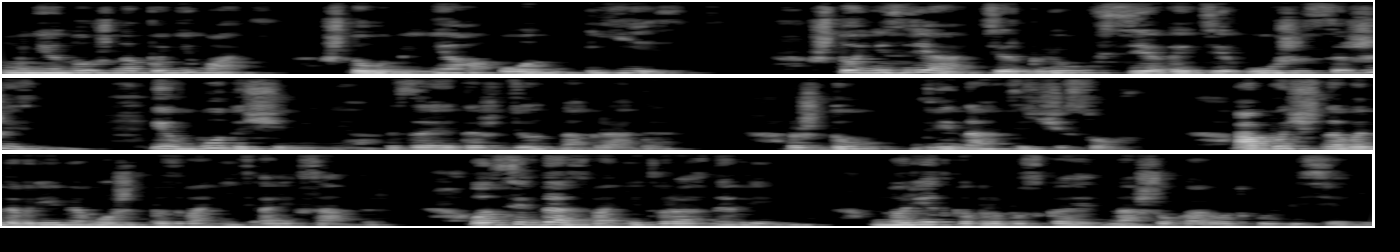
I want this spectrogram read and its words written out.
Мне нужно понимать, что у меня он есть, что не зря терплю все эти ужасы жизни, и в будущем меня за это ждет награда. Жду 12 часов. Обычно в это время может позвонить Александр. Он всегда звонит в разное время но редко пропускает нашу короткую беседу.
